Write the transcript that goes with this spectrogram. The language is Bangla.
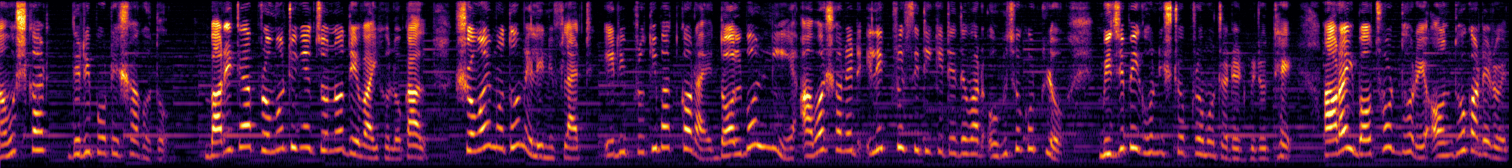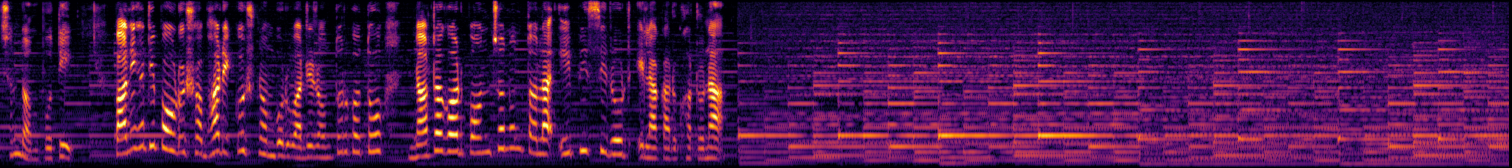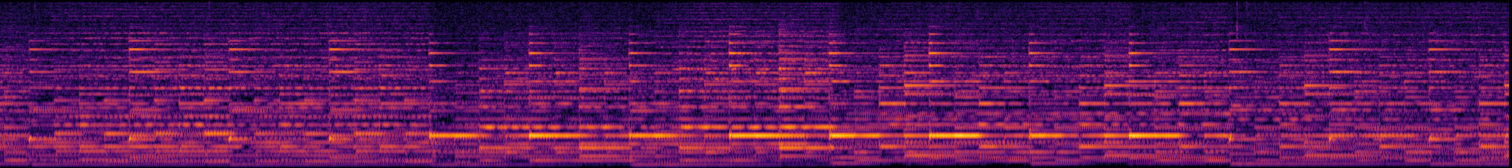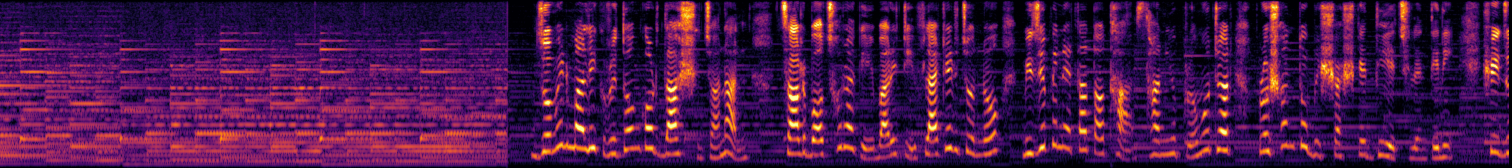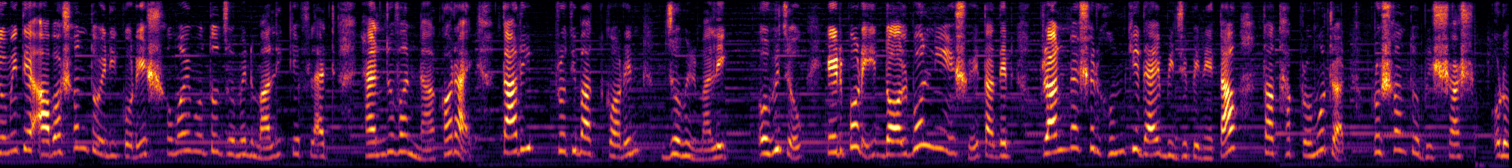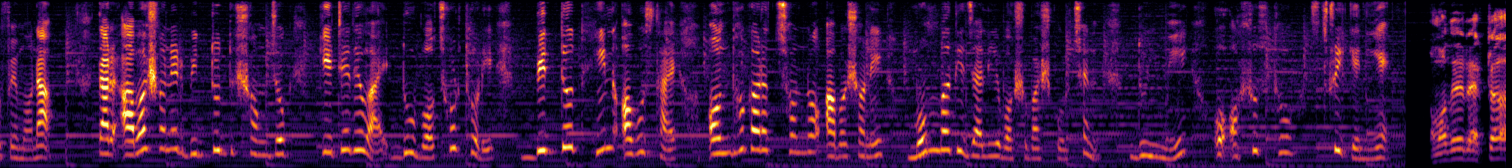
নমস্কার, দি রিপোর্টে স্বাগত। বাড়িটা প্রমোটিং এর জন্য দেওয়াই হলো কাল। সময় মতো মেলেনি ফ্ল্যাট এরই প্রতিবাদ করায় দলবল নিয়ে আবাসনের ইলেকট্রিসিটি কেটে দেওয়ার অভিযোগ উঠল বিজেপি ঘনিষ্ঠ প্রমোটারের বিরুদ্ধে। আড়াই বছর ধরে অন্ধকারে রয়েছেন দম্পতি। পানিহাটি পৌরসভার একুশ নম্বর ওয়ার্ডের অন্তর্গত নাটাগড় পঞ্চাননতলা এপিসি রোড এলাকার ঘটনা। জমির মালিক ঋতঙ্কর দাস জানান, চার বছর আগে বাড়িটি ফ্ল্যাটের জন্য বিজেপি নেতা তথা স্থানীয় প্রমোটার প্রশান্ত বিশ্বাসকে দিয়েছিলেন তিনি। সেই জমিতে আবাসন তৈরি করে সময় মতো জমির মালিককে ফ্ল্যাট হ্যান্ডওভার না করায় তারই প্রতিবাদ করেন জমির মালিক। অভিযোগ এরপরই দলবল নিয়ে এসে তাদের প্রাণনাশের হুমকি দেয় বিজেপি নেতা তথা প্রমোটার প্রশান্ত বিশ্বাস ওরফে মনা। তার আবাসনের বিদ্যুৎ সংযোগ কেটে দেওয়ায় দু বছর ধরে বিদ্যুৎহীন অবস্থায় অন্ধকারাচ্ছন্ন আবাসনে মোমবাতি জ্বালিয়ে বসবাস করছেন দুই মেয়ে ও অসুস্থ স্ত্রীকে নিয়ে। আমাদের একটা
